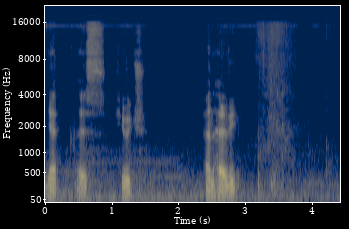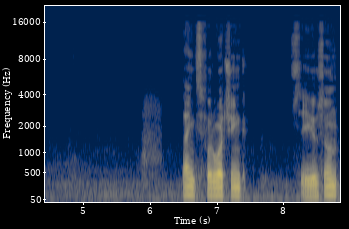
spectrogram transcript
Yeah it's huge and heavy. Thanks for watching. See you soon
